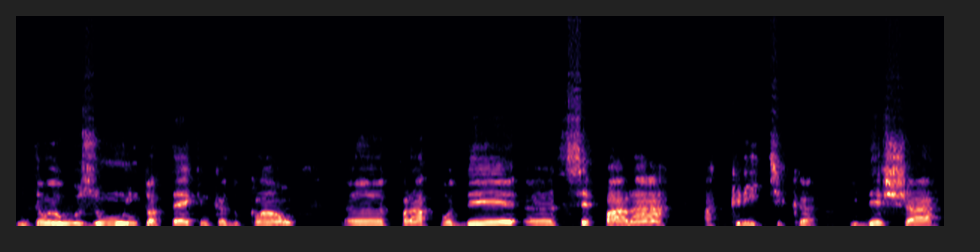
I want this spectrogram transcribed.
Então eu uso muito a técnica do clown uh, para poder separar a crítica e deixar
